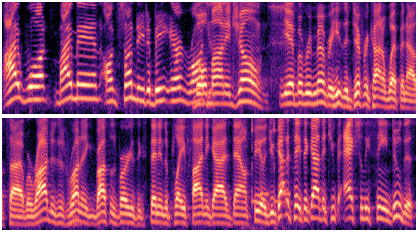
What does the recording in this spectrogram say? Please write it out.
I want my man on Sunday to be Aaron Rodgers. Bomani Jones. Yeah, but remember, he's a different kind of weapon outside. Where Rodgers is running, Roethlisberger is extending the play, finding guys downfield. You got to take the guy that you've actually seen do this.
